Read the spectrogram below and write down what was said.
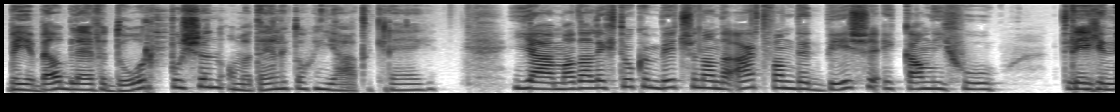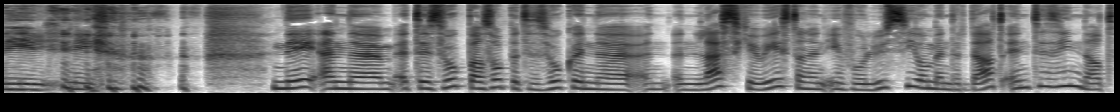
ben je wel blijven doorpushen om uiteindelijk toch een ja te krijgen. Ja, maar dat ligt ook een beetje aan de aard van dit beestje. Ik kan niet goed tegen, nee. Nee, nee. en uh, het is ook, pas op, het is ook een, eh, een, een les geweest en een evolutie om inderdaad in te zien dat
